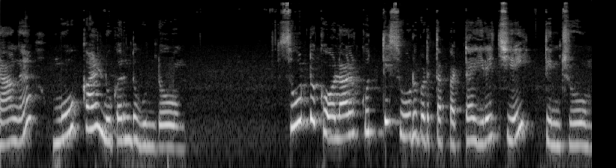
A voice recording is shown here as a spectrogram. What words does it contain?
நாங்கள் மூக்கால் நுகர்ந்து உண்டோம். சூட்டுக்கோளால் குத்தி சூடுபடுத்தப்பட்ட இறைச்சியை தின்றோம்.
